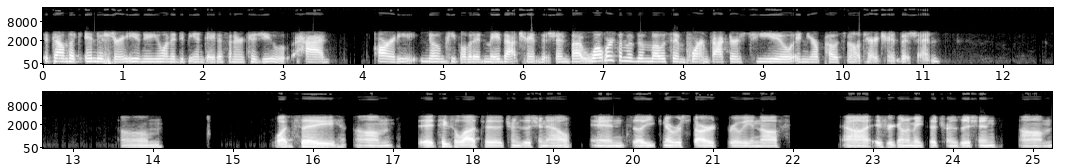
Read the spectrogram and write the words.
it sounds like industry? You knew you wanted to be in data center because you had already known people that had made that transition, but what were some of the most important factors to you in your post military transition? Um, well, I'd say um, it takes a lot to transition out, and uh, you can never start early enough uh, if you're going to make the transition. Um,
